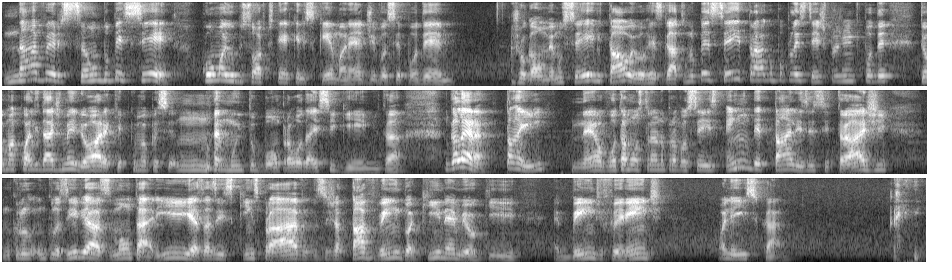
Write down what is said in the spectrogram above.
na versão do PC. Como a Ubisoft tem aquele esquema, né, de você poder jogar o mesmo save e tal, eu resgato no PC e trago pro Playstation pra gente poder ter uma qualidade melhor aqui, porque o meu PC não é muito bom pra rodar esse game, tá? Galera, tá aí, né, eu vou estar tá mostrando pra vocês em detalhes esse traje, Inclu inclusive as montarias, as skins pra ave, você já tá vendo aqui, né, meu, que é bem diferente. Olha isso, cara.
